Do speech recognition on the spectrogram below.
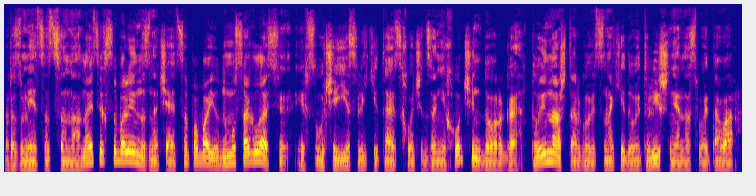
Разумеется, цена на этих соболей назначается по обоюдному согласию, и в случае, если китаец хочет за них очень дорого, то и наш торговец накидывает лишнее на свой товар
